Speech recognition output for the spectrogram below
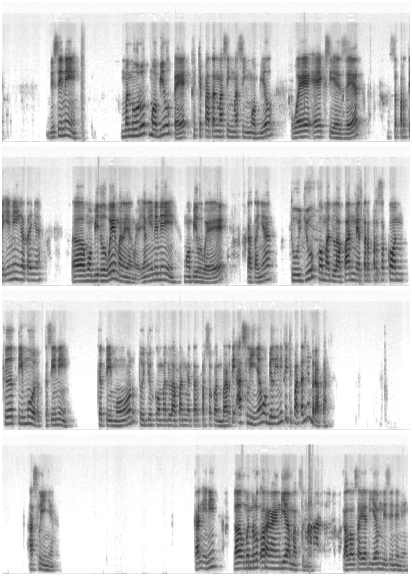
Di sini menurut mobil P, kecepatan masing-masing mobil W, X, Y, Z seperti ini katanya. Eh, mobil W mana yang W? Yang ini nih, mobil W katanya 7,8 meter per sekon ke timur, ke sini. Ke timur 7,8 meter per sekon. Berarti aslinya mobil ini kecepatannya berapa? Aslinya. Kan ini eh, menurut orang yang diam maksudnya. Kalau saya diam di sini nih.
